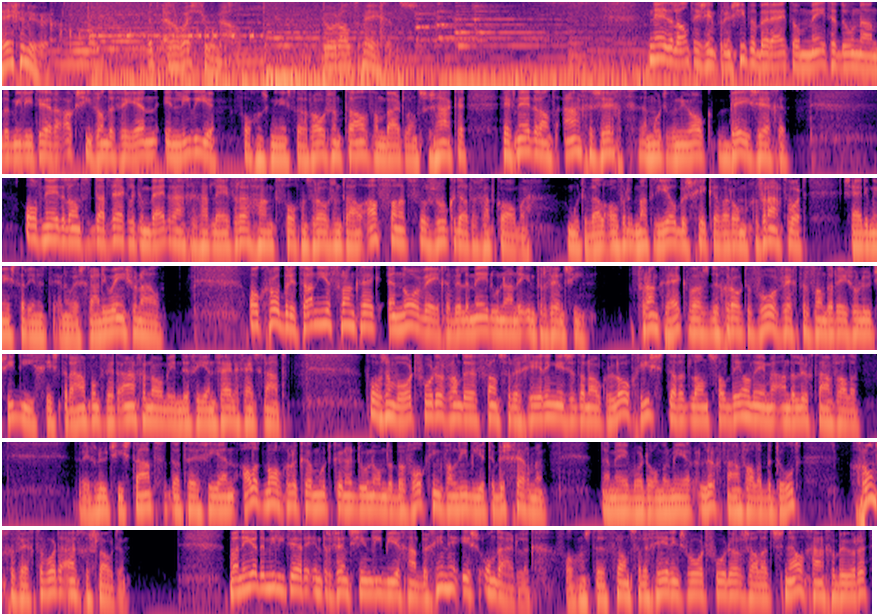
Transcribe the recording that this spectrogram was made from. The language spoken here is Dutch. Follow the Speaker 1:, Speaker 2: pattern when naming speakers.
Speaker 1: 9 uur. Het NOS-journaal. Door Alt Megens.
Speaker 2: Nederland is in principe bereid om mee te doen aan de militaire actie van de VN in Libië. Volgens minister Rosenthal van Buitenlandse Zaken heeft Nederland aangezegd en moeten we nu ook B zeggen. Of Nederland daadwerkelijk een bijdrage gaat leveren hangt volgens Rosenthal af van het verzoek dat er gaat komen. We moeten wel over het materieel beschikken waarom gevraagd wordt, zei de minister in het NOS Radio 1-journaal. Ook Groot-Brittannië, Frankrijk en Noorwegen willen meedoen aan de interventie. Frankrijk was de grote voorvechter van de resolutie... die gisteravond werd aangenomen in de VN-veiligheidsraad. Volgens een woordvoerder van de Franse regering is het dan ook logisch... dat het land zal deelnemen aan de luchtaanvallen. De resolutie staat dat de VN al het mogelijke moet kunnen doen... om de bevolking van Libië te beschermen. Daarmee worden onder meer luchtaanvallen bedoeld. Grondgevechten worden uitgesloten. Wanneer de militaire interventie in Libië gaat beginnen is onduidelijk. Volgens de Franse regeringswoordvoerder zal het snel gaan gebeuren...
